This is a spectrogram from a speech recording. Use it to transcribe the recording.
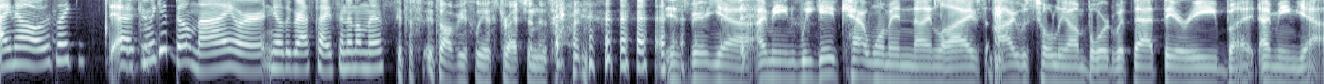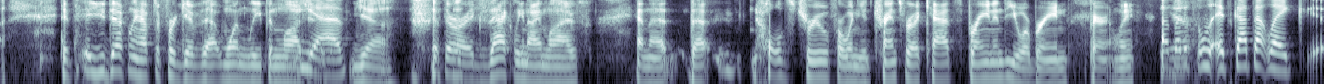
I know. I was like, uh, can we get Bill Nye or Neil deGrasse Tyson in on this? It's a, it's obviously a stretch in this one. It's very yeah. I mean, we gave Catwoman nine lives. I was totally on board with that theory, but I mean, yeah, it's you definitely have to forgive that one leap in logic. yeah, yeah. that there are exactly nine lives, and that that holds true for when you transfer a cat's brain into your brain. Apparently, Uh, but it's it's got that like.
